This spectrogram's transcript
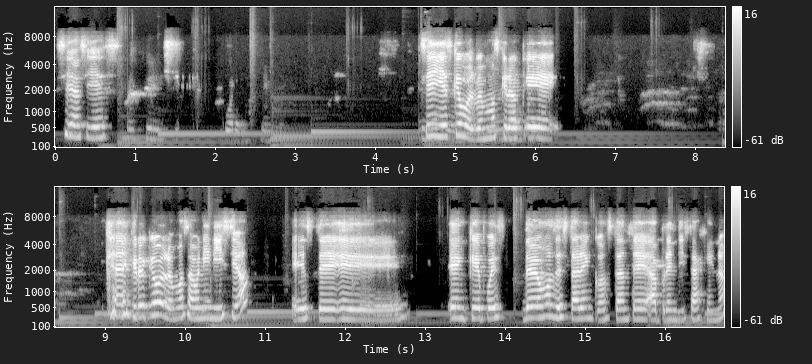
Sí, así es. Sí, es que volvemos, creo que, creo que volvemos a un inicio, este, eh, en que pues debemos de estar en constante aprendizaje, ¿no?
